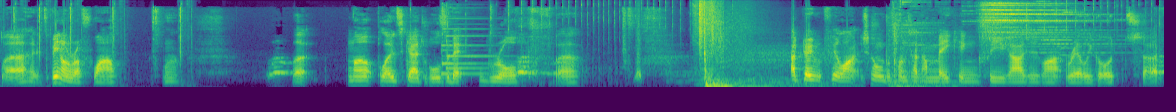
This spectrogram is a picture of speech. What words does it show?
Uh, it's been a rough while. Uh, but my upload schedule's a bit rough. Uh, I don't feel like some of the content I'm making for you guys is like really good, so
